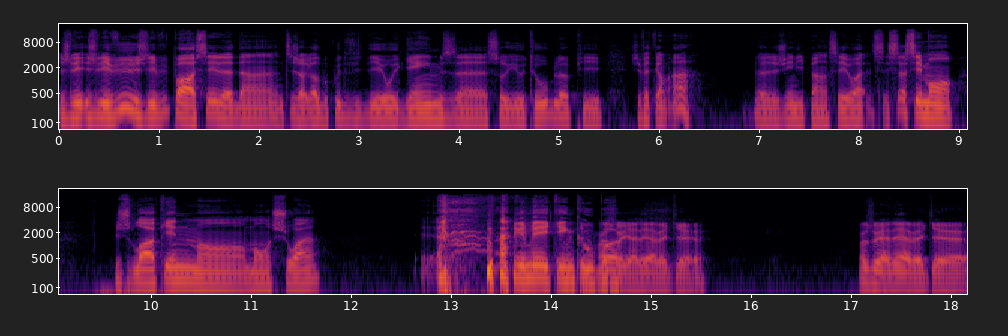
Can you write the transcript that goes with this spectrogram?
je l'ai vu, je l'ai vu passer là, dans. Tu sais, je regarde beaucoup de vidéos de games euh, sur YouTube, là, puis j'ai fait comme Ah, là, je viens d'y penser, ouais. Ça, c'est mon. Je lock in mon, mon choix. Marimé et King Ok, Koopa. Moi, je vais y aller avec. euh, Moi, je vais y aller avec euh,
